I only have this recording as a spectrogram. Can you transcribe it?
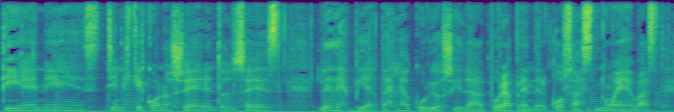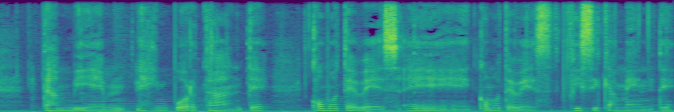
Tienes, tienes que conocer, entonces les despiertas la curiosidad por aprender cosas nuevas. También es importante cómo te ves, eh, cómo te ves físicamente,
